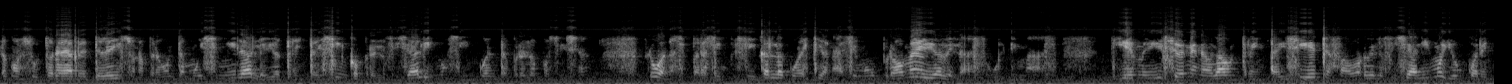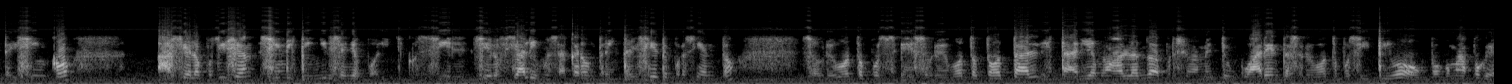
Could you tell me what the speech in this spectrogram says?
La consultora de RTV hizo una pregunta muy similar, le dio 35 por el oficialismo, 50 por la oposición. Pero bueno, para simplificar la cuestión hacemos un promedio de las últimas 10 mediciones, nos da un 37 a favor del oficialismo y un 45 hacia la oposición sin distinguir sellos políticos. Si si el oficialismo sacara un 37%, sobre voto eh, sobre voto total estaríamos hablando de aproximadamente un 40 sobre voto positivo o un poco más porque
